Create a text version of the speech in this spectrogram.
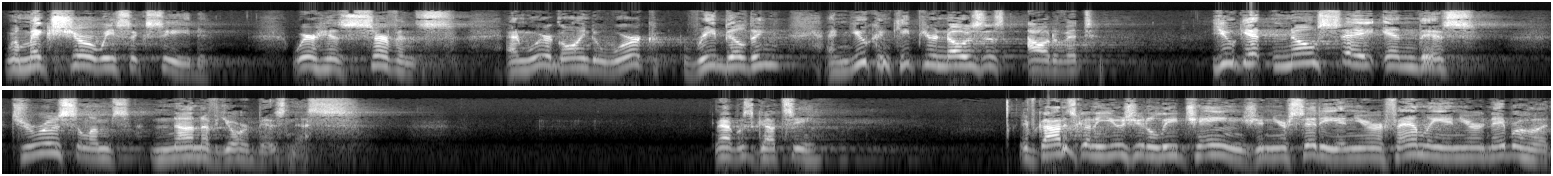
will make sure we succeed. We're his servants and we're going to work rebuilding and you can keep your noses out of it. You get no say in this Jerusalem's none of your business. That was gutsy. If God is going to use you to lead change in your city, in your family, in your neighborhood,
